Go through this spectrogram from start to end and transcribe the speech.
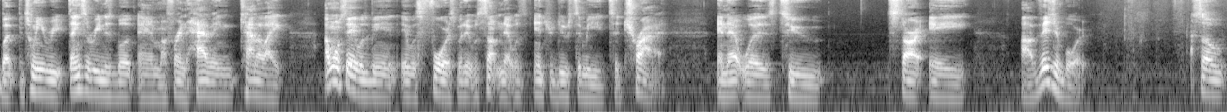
but between read, thanks to reading this book and my friend having kind of like I won't say it was being it was forced, but it was something that was introduced to me to try, and that was to start a, a vision board. So,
